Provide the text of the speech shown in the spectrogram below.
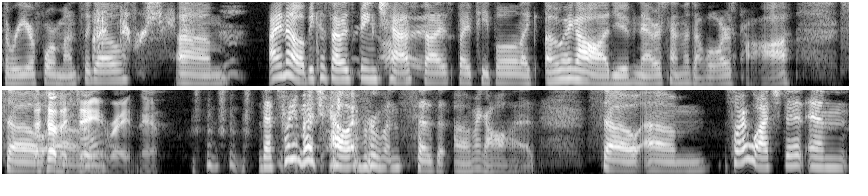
three or four months ago. I've never seen. Um, I know because I was Oh being God. chastised by people like, "Oh my god, you've never seen the Devil Wears Prada." So That's how they uh, say it, right? Yeah. That's pretty much how everyone says it. Oh my god. So, um, so I watched it and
